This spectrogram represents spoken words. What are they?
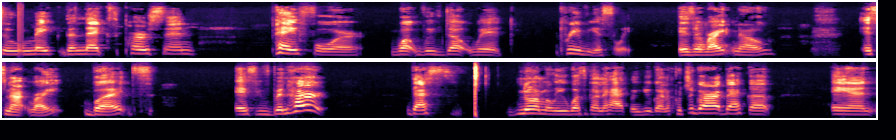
to make the next person pay for what we've dealt with previously. Is it right? No, it's not right. But if you've been hurt, that's normally what's going to happen. You're going to put your guard back up, and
